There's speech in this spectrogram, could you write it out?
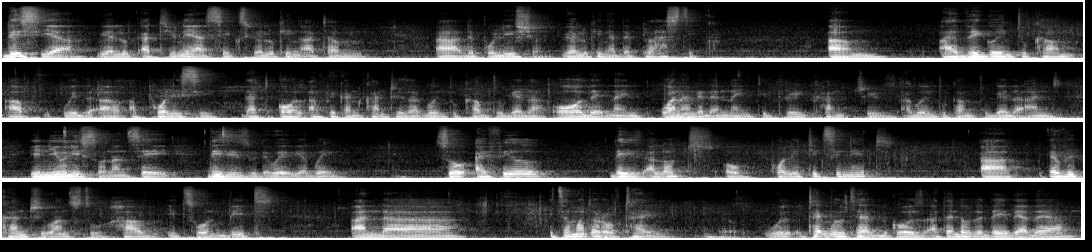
This year, we are look at UNEA 6, we are looking at um, uh, the pollution, we are looking at the plastic. Um, are they going to come up with a, a, policy that all African countries are going to come together? All the 193 countries are going to come together and in unison and say, this is the way we are going. So I feel there is a lot of politics in it. Uh, every country wants to have its own bit. And uh, it's a matter of time. Well, time will tell because at the end of the day, they're there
